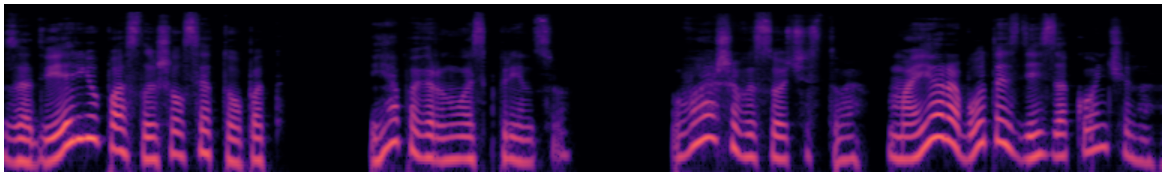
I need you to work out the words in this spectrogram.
За дверью послышался топот. Я повернулась к принцу. «Ваше высочество, моя работа здесь закончена»,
